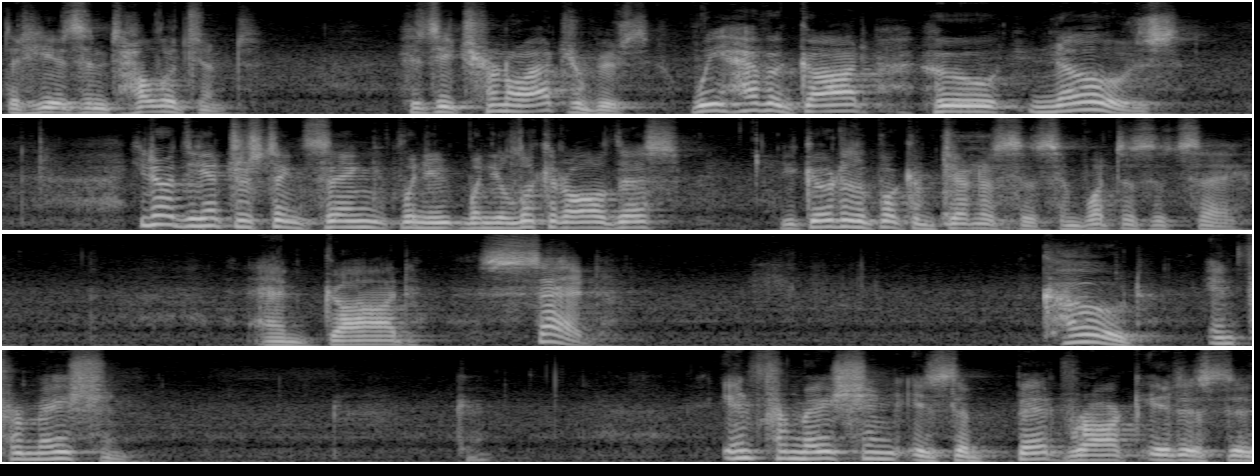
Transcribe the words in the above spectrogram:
that He is intelligent, His eternal attributes. We have a God who knows. You know the interesting thing when you, when you look at all this? You go to the book of Genesis, and what does it say? And God said, code, information. Information is the bedrock, it is the,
